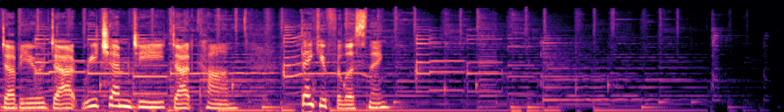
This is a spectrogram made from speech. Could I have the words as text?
Thank you for listening.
